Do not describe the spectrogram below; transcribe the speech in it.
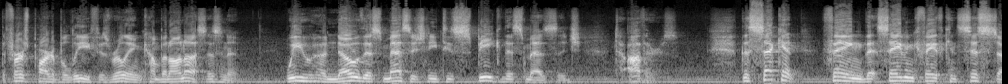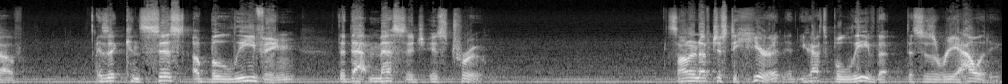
the first part of belief is really incumbent on us, isn't it? We who know this message need to speak this message to others. The second thing that saving faith consists of is it consists of believing that that message is true. It's not enough just to hear it, you have to believe that this is a reality.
